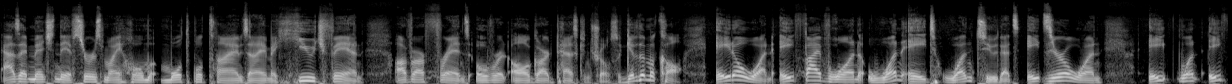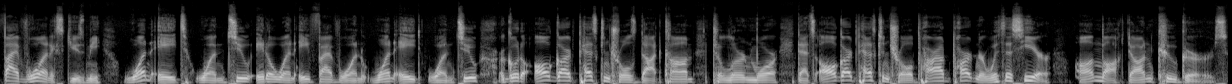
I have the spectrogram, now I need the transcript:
As I mentioned, they have serviced my home multiple times, and I am a huge fan of our friends over at All Guard Pest Control. So give them a call 801 851 1812. That's 801 851, excuse me, 1812 801 851 1812 or go to allguardpestcontrols.com to learn more. That's Allguard Pest Control, proud partner with us here on Locked On Cougars.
